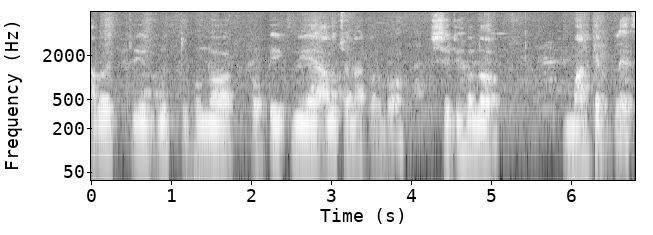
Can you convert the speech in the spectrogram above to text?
আরও একটি গুরুত্বপূর্ণ টপিক নিয়ে আলোচনা করব। সেটি হলো মার্কেট প্লেস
